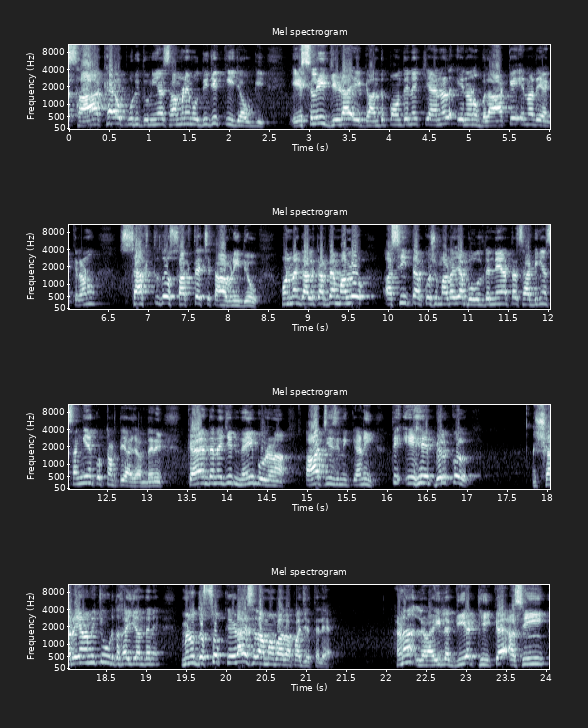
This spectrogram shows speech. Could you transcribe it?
ਸਾਖ ਹੈ, ਉਹ ਪੂਰੀ ਦੁਨੀਆ ਸਾਹਮਣੇ ਮੋਦੀ ਜੀ ਕੀ ਜਾਊਗੀ? ਇਸ ਲਈ ਜਿਹੜਾ ਇਹ ਗੰਦ ਪਾਉਂਦੇ ਨੇ ਚੈਨਲ, ਇਹਨਾਂ ਨੂੰ ਬੁਲਾ ਕੇ, ਇਹਨਾਂ ਦੇ ਐਂਕਰਾਂ ਨੂੰ ਸਖਤ ਤੋਂ ਸਖਤ ਚੇਤਾਵਨੀ ਦਿਓ। ਹੁਣ ਮੈਂ ਗੱਲ ਕਰਦਾ, ਮੰਨ ਲਓ, ਅਸੀਂ ਤਾਂ ਕੁਝ ਮਾੜਾ ਜਿਹਾ ਬੋਲ ਦਿੰਨੇ ਆ ਤਾਂ ਸਾਡੀਆਂ ਸੰਗੀਆਂ ਕੁੱਟਣ ਤੇ ਆ ਜਾਂਦੇ ਨੇ। ਕਹਿੰਦੇ ਨੇ ਜੀ, ਨਹੀਂ ਬੋਲਣਾ, ਆਹ ਚੀਜ਼ ਨਹੀਂ ਕਹਿਣੀ। ਤੇ ਇਹ ਬਿਲਕੁਲ ਸ਼ਰੇਆਮ ਹੀ ਝੂਠ ਦਿਖਾਈ ਜਾਂਦੇ ਨੇ। ਮੈਨੂੰ ਦੱਸੋ, ਕਿਹੜਾ ਇਸਲਾਮਾਬਾਦ ਆਪਾਂ ਜਿੱਤ ਲਿਆ? ਹਨਾ? ਲੜਾਈ ਲੱਗੀ ਹੈ ਠੀਕ ਹੈ। ਅਸੀਂ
